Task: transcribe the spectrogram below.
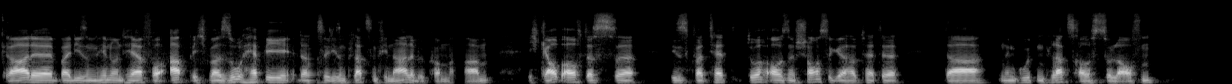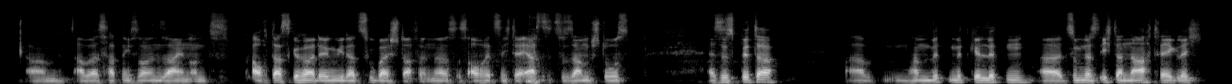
Gerade bei diesem Hin und Her vorab. Ich war so happy, dass wir diesen Platz im Finale bekommen haben. Ich glaube auch, dass äh, dieses Quartett durchaus eine Chance gehabt hätte, da einen guten Platz rauszulaufen. Ähm, aber es hat nicht sollen sein. Und auch das gehört irgendwie dazu bei Staffeln. Ne? Es ist auch jetzt nicht der erste Zusammenstoß. Es ist bitter, äh, haben mit, mitgelitten, äh, zumindest ich dann nachträglich.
